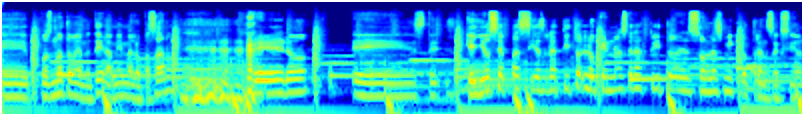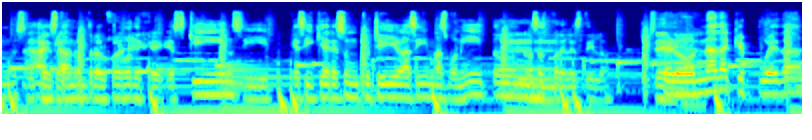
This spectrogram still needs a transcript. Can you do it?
eh, pues no te voy a mentir, a mí me lo pasaron, pero eh, este, que yo sepa si es gratuito. Lo que no es gratuito son las microtransacciones Ah, que están claro. dentro del juego de que skins y que si quieres un cuchillo así más bonito, cosas por el Mm. estilo. Sí, Pero nada que pueda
